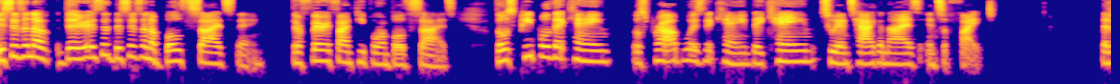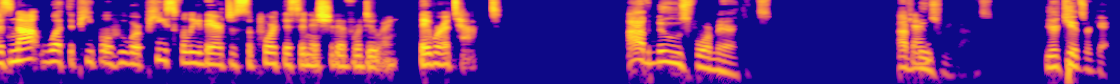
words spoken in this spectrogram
This isn't a, there isn't, this isn't a both sides thing. They're very fine people on both sides. Those people that came, those Proud Boys that came, they came to antagonize and to fight. That is not what the people who were peacefully there to support this initiative were doing. They were attacked. I have news for Americans. I have Okay. news for you guys. Your kids are gay.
